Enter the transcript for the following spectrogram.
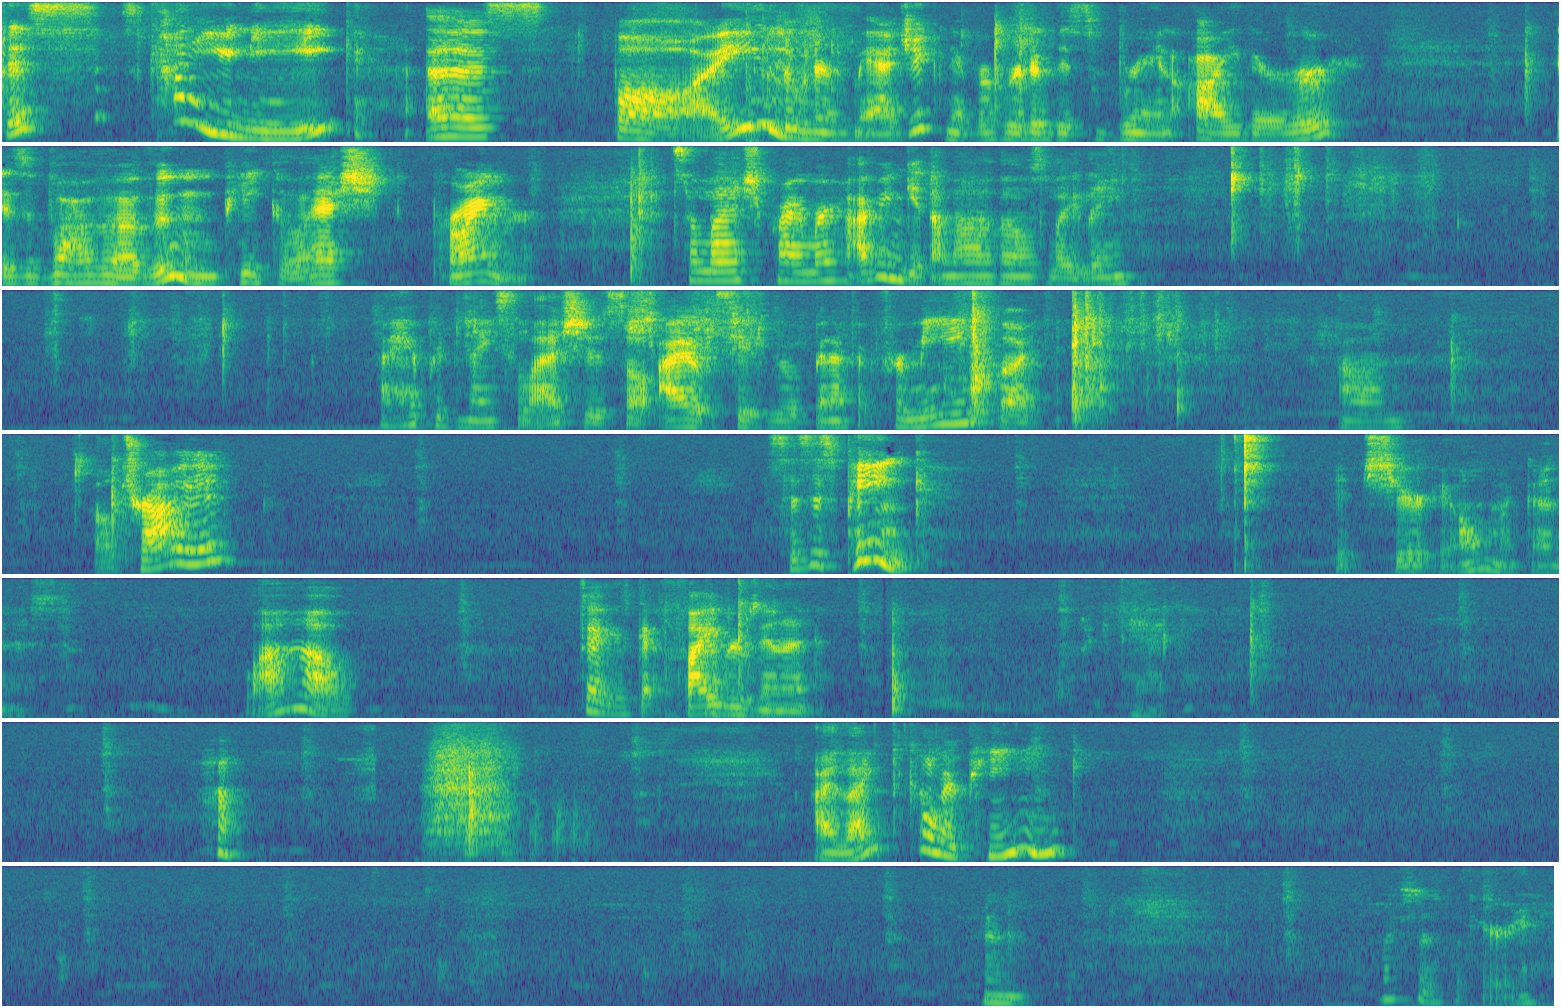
This is kind of unique. Uh, by Luna Magic. Never heard of this brand either. It's Va-Va-Voom Pink Lash Primer. It's a lash primer. I've been getting a lot of those lately. I have pretty nice lashes, so I don't see a real benefit for me, but um, I'll try it. It says it's pink. It sure, oh my goodness. Wow. Looks like it's got fibers in it. I like the color pink. Hmm. This is weird.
